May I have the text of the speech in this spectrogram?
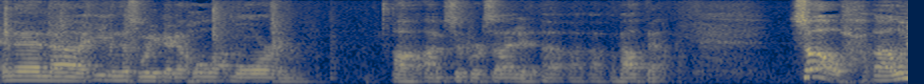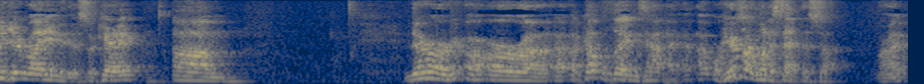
And then uh, even this week, I got a whole lot more, and uh, I'm super excited uh, uh about that. So uh, let me get right into this, okay? Um, there are, are, are uh, a couple things, or here's how I want to set this up, all right?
